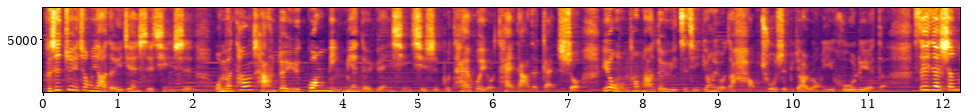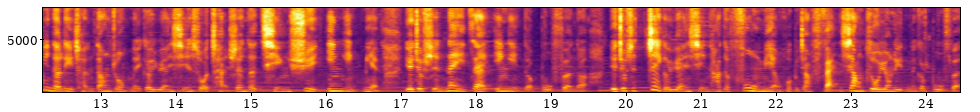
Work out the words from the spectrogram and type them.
可是最重要的一件事情是，我们通常对于光明面的原型，其实不太会有太大的感受，因为我们通常对于自己拥有的好处是比较容易忽略的。所以在生命的历程当中，每个原型所产生的情绪阴影面，也就是内在阴影的部分呢，也就是这个原型它的负面或比较反向作用力的那个部分，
